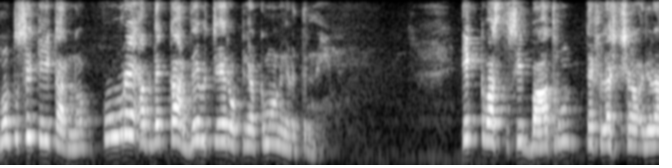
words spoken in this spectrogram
ਹੁਣ ਤੁਸੀਂ ਕੀ ਕਰਨਾ? ਪੂਰੇ ਆਪਦੇ ਘਰ ਦੇ ਵਿੱਚ ਇਹ ਰੋਟੀਆਂ ਕਮਾਉਣੀਆਂ ਨੇ ਤਿੰਨੇ। ਇੱਕ ਬਸ ਤੁਸੀਂ ਬਾਥਰੂਮ ਤੇ ਫਲੈਸ਼ ਜਿਹੜਾ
